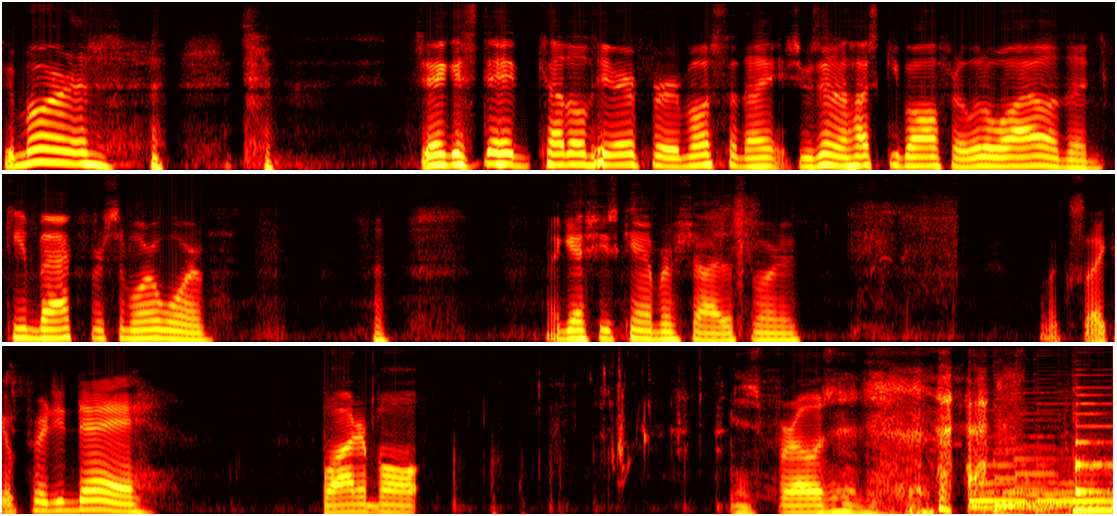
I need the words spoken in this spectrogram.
Good morning. Jenga stayed cuddled here for most of the night. She was in a husky ball for a little while and then came back for some more warmth. I guess she's camera shy this morning. Looks like a pretty day. Water bowl is frozen.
